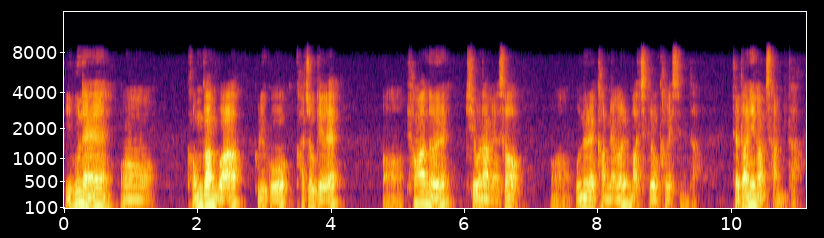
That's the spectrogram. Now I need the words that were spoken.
이분의 어, 건강과 그리고 가족의 어, 평안을 기원하면서 어, 오늘의 감명을 마치도록 하겠습니다. 대단히 감사합니다.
